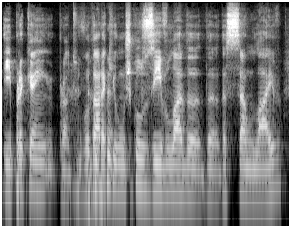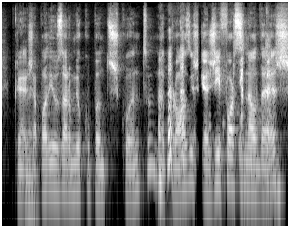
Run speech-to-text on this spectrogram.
e para quem, pronto, vou dar aqui um exclusivo lá da, da, da sessão live, que é, já podem usar o meu cupom de desconto na Prozis, que é GeForce Now 10,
